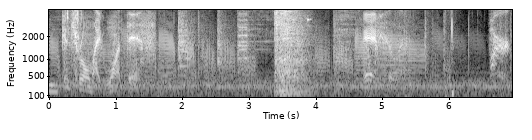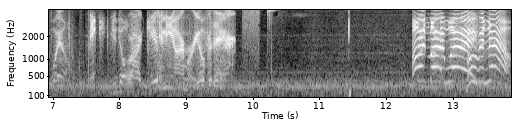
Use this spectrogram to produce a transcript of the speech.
Control might want this. Excellent. Fire at will. Mick, you know our gear in the armory over there. On my way! Moving now!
